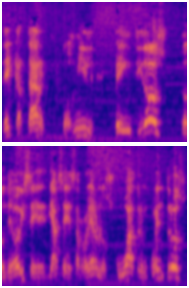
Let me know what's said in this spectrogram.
de Qatar 2022, donde hoy se, ya se desarrollaron los cuatro encuentros,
